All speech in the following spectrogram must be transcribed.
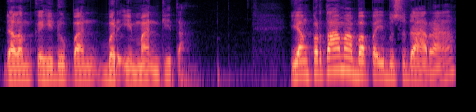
dalam kehidupan beriman kita. Yang pertama Bapak Ibu Saudara,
